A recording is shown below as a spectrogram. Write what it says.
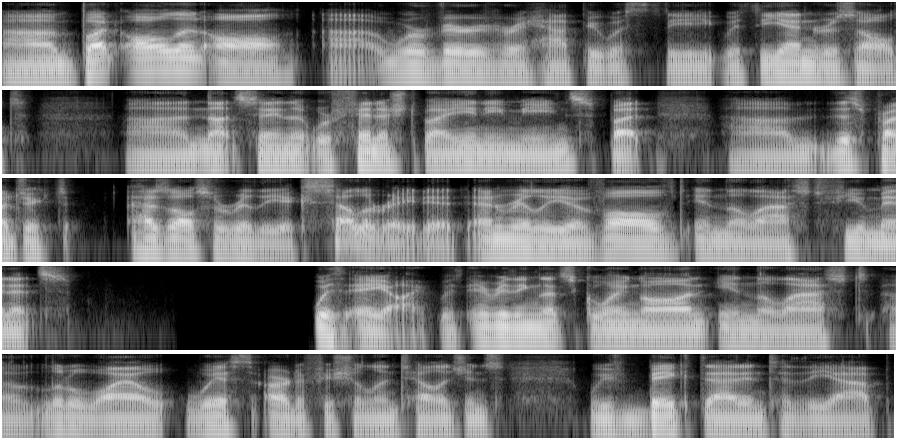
Um, but all in all, uh, we're very, very happy with the with the end result. Uh, not saying that we're finished by any means, but um, this project has also really accelerated and really evolved in the last few minutes with AI, with everything that's going on in the last uh, little while with artificial intelligence. We've baked that into the app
